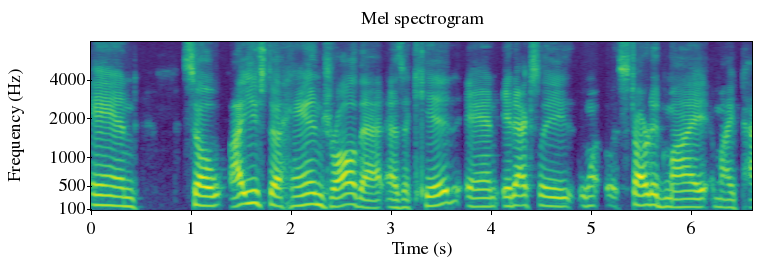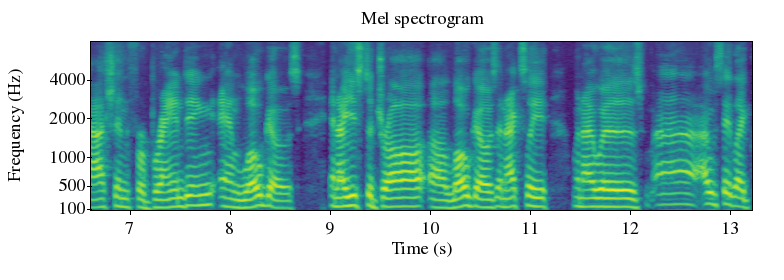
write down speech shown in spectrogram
And so I used to hand draw that as a kid, and it actually started my my passion for branding and logos. And I used to draw uh, logos. And actually, when I was, uh, I would say like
